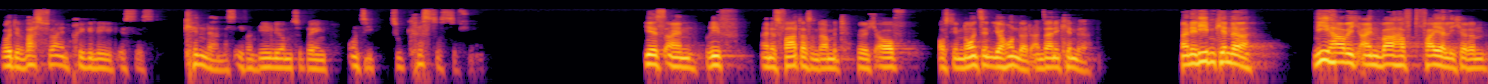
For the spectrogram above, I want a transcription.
Leute, was für ein Privileg ist es, Kindern das Evangelium zu bringen und sie zu Christus zu führen. Hier ist ein Brief eines Vaters, und damit höre ich auf, aus dem 19. Jahrhundert an seine Kinder. Meine lieben Kinder, nie habe ich einen wahrhaft feierlicheren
